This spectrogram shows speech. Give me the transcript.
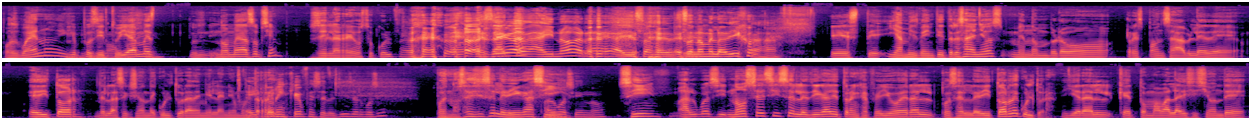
pues bueno, dije, Ujú, pues si no, tú ya pues me, sí, sí. no me das opción. Si la riego es tu culpa. Exacto, ahí no, ¿verdad? Ahí eso, eso Sí. no me lo dijo. Ajá. Este, y a mis 23 años me nombró responsable de editor de la sección de cultura de Milenio Editor Monterrey. en jefe, ¿se les dice algo así? Pues no sé si se le diga así. Algo así, ¿no? Sí, algo así. No sé si se les diga editor en jefe. Yo era el, pues el editor de cultura y era el que tomaba la decisión de,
